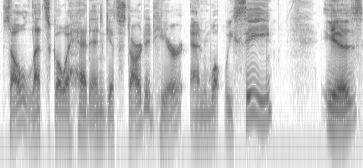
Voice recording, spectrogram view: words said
So let's go ahead and get started here. And what we see is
